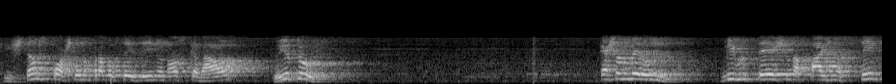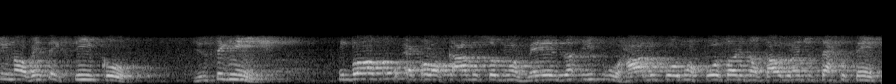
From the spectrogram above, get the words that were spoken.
que estamos postando para vocês aí no nosso canal do YouTube. Questão número 1. Um, livro texto da página 195. Diz o seguinte: Um bloco é colocado sobre uma mesa empurrado por uma força horizontal durante um certo tempo,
